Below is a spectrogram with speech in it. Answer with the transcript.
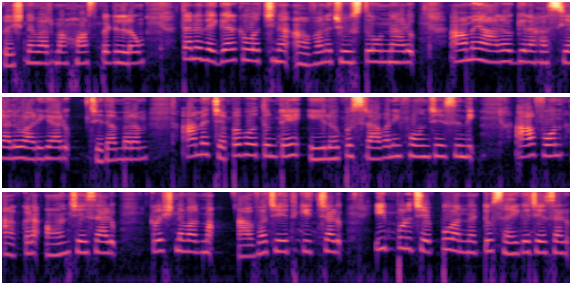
కృష్ణవర్మ హాస్పిటల్లో తన దగ్గరకు వచ్చిన అవ్వను చూస్తూ ఉన్నాడు. ఆమె ఆరోగ్య రహస్యాలు అడిగాడు చిదంబరం. ఆమె చెప్పబోతుంటే ఈలోపు శ్రావణి ఫోన్ చేసింది. ఆ ఫోన్ అక్కడ ఆన్ చేశాడు. కృష్ణవర్మ అవ్వ చేతికిచ్చాడు. ఇప్పుడు చెప్పు అన్నట్టు సైగ చేశాడు.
